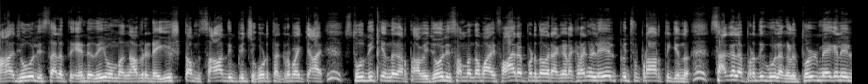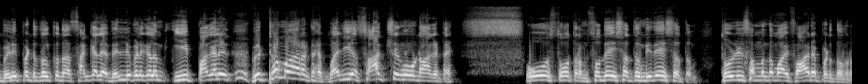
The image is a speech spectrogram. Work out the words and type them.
ആ ജോലി സ്ഥലത്ത് എന്റെ ദൈവം അങ്ങ് അവരുടെ ഇഷ്ടം സാധിപ്പിച്ചു കൊടുത്ത കൃപയ്ക്കായി സ്തുതിക്കുന്ന കർത്താവ് ജോലി സംബന്ധമായി ഭാരപ്പെടുന്നവർ അങ്ങനെ കരങ്ങളിൽ ഏൽപ്പിച്ചു പ്രാർത്ഥിക്കുന്നു. സകല പ്രതികൂലങ്ങൾ തൊഴിൽ മേഖലയിൽ വെളിപ്പെട്ട് നിൽക്കുന്ന സകല വെല്ലുവിളികളും ഈ പകലിൽ വിട്ടുമാറട്ടെ. വലിയ സാക്ഷ്യങ്ങൾ ഉണ്ടാകട്ടെ. ഓ സ്തോത്രം. സ്വദേശത്തും വിദേശത്തും തൊഴിൽ സംബന്ധമായി ഭാരപ്പെടുന്നവർ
